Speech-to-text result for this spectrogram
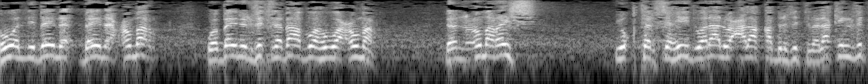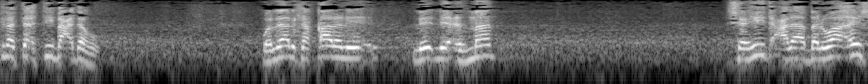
هو اللي بين بين عمر وبين الفتنة باب وهو عمر. لأن عمر إيش؟ يقتل شهيد ولا له علاقة بالفتنة لكن الفتنة تأتي بعده. ولذلك قال لعثمان شهيد على بلواء إيش؟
